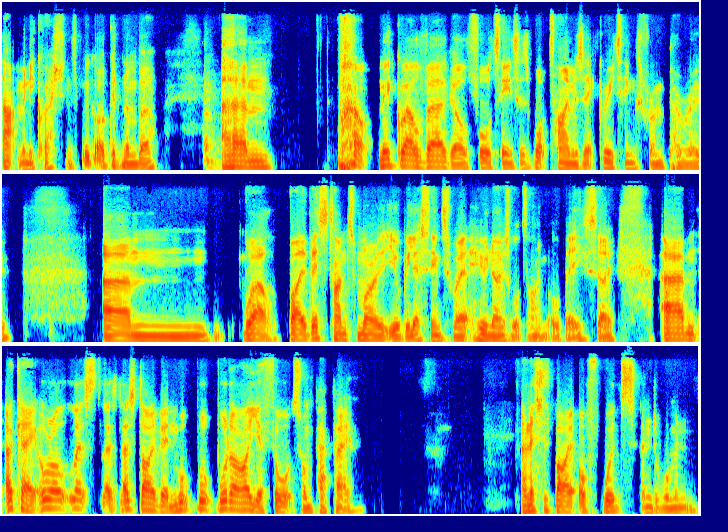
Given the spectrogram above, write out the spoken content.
that many questions. We've got a good number. Um, well, Miguel Virgil fourteen says, "What time is it? Greetings from Peru." Um, well, by this time tomorrow that you'll be listening to it, who knows what time it will be. So, um, okay, all right, let's let's let's dive in. What what, what are your thoughts on Pepe? And this is by Off Woods and a Woman.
